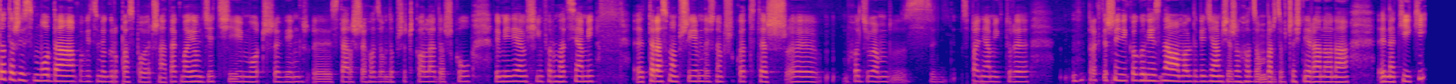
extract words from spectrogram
To też jest młoda, powiedzmy, grupa społeczna, tak? Mają dzieci młodsze, większe, starsze, chodzą do przedszkola, do szkół, wymieniają się informacjami. Teraz mam przyjemność, na przykład też e, chodziłam z, z paniami, które praktycznie nikogo nie znałam, ale dowiedziałam się, że chodzą bardzo wcześnie rano na, na kijki.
